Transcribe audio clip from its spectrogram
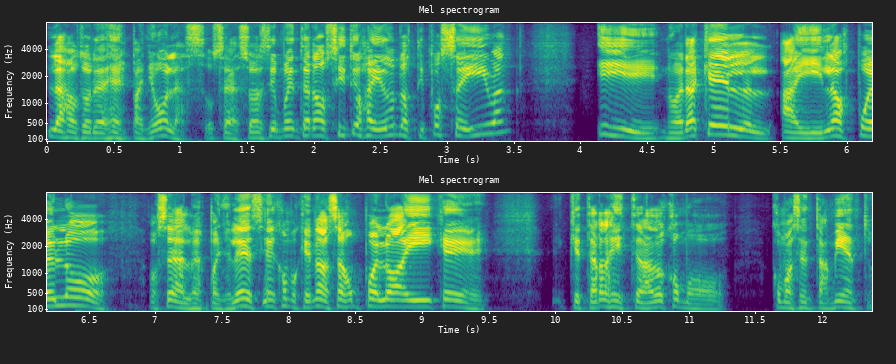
las autoridades españolas. O sea, eso simplemente eran sitios ahí donde los tipos se iban y no era que ahí los pueblos, o sea, los españoles decían como que no, ese es un pueblo ahí que, que está registrado como, como asentamiento.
